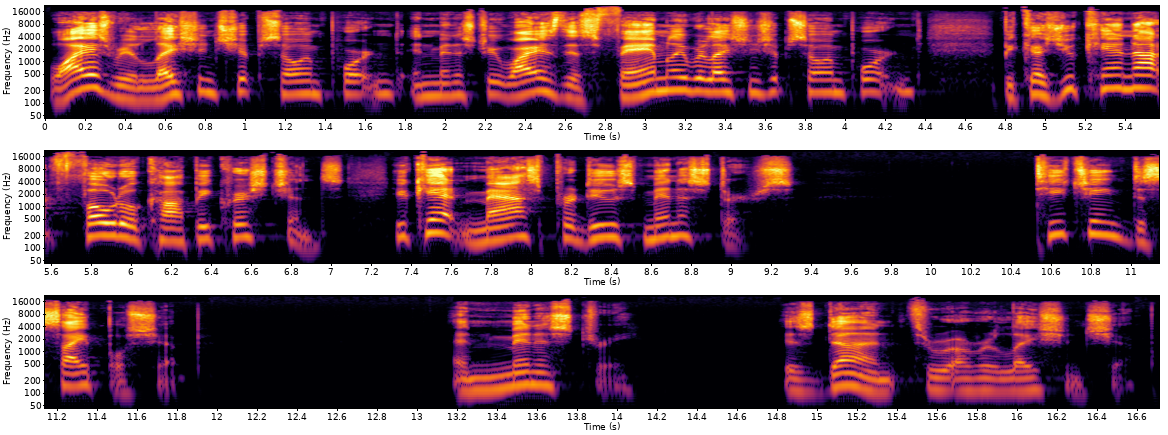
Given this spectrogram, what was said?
Why is relationship so important in ministry? Why is this family relationship so important? Because you cannot photocopy Christians, you can't mass produce ministers. Teaching discipleship and ministry is done through a relationship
